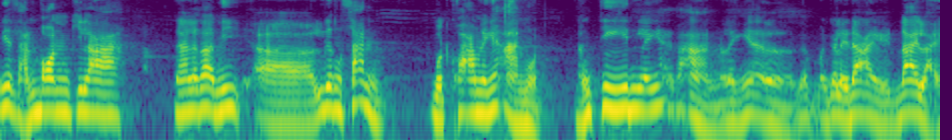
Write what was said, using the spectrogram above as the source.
นิยสารบอลกีฬานะแล้วก็นี่เรื่องสั้นบทความอะไรเงี้ยอ่านหมด หนังจีนอะไรเงี้ยก็อ่านอะไรเงี้ยเออมันก็เลยได้ได้หลาย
